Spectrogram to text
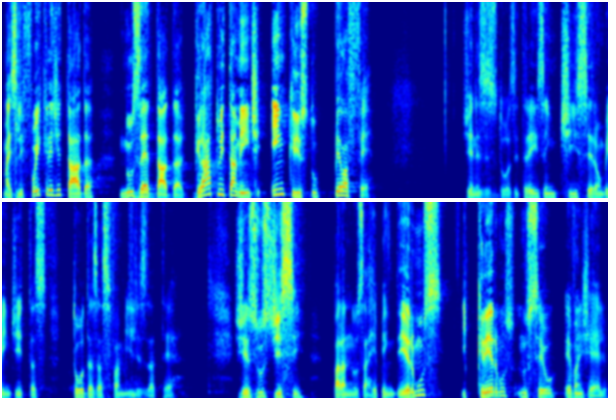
mas lhe foi creditada, nos é dada gratuitamente em Cristo pela fé. Gênesis 12, 3: Em ti serão benditas todas as famílias da terra. Jesus disse para nos arrependermos e crermos no seu evangelho,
